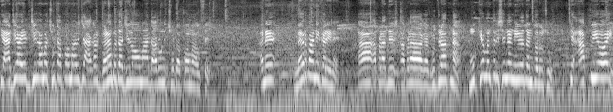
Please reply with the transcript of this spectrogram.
કે આજે આ એક જિલ્લામાં છૂટ આપવામાં આવી છે, આગળ ઘણા બધા જિલ્લાઓમાં દારૂની છૂટ આપવામાં આવશે. અને મહેરબાની કરીને આ આપણા દેશ, આપણા ગુજરાતના મુખ્યમંત્રીશ્રીને નિવેદન કરું છું કે આપવી હોય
